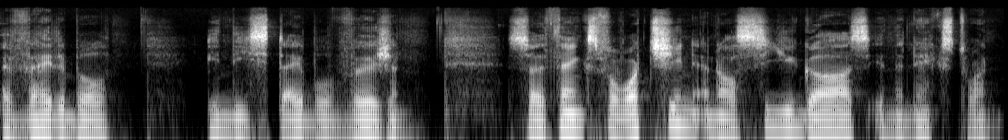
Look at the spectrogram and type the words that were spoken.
available in the stable version. So thanks for watching, and I'll see you guys in the next one.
